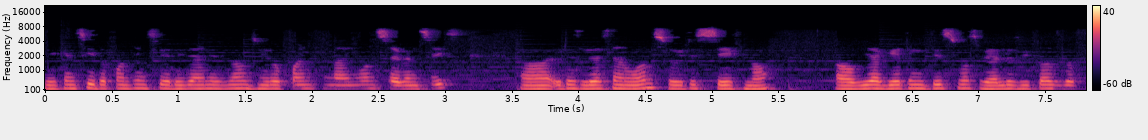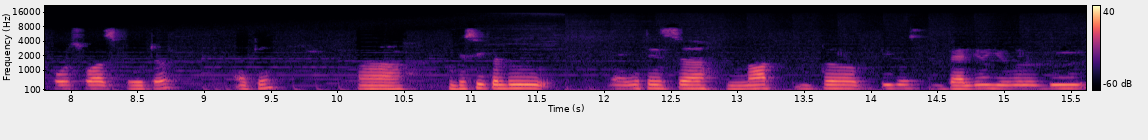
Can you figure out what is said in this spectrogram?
You can see the punching shear design is now 0.9176 uh, it is less than 1 so it is safe now. Uh, we are getting this much value because the force was greater okay. Uh, basically it is uh, not the biggest value you will be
